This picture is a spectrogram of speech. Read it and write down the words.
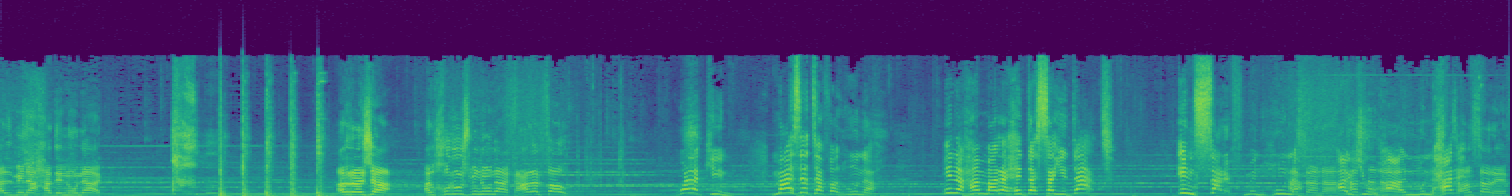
هل من أحد هناك؟ الرجاء الخروج من هناك على الفور ولكن ماذا تفعل هنا؟ إنها مراهد السيدات انصرف من هنا حسنا أيها حسنا. المنحرف سأنصرف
